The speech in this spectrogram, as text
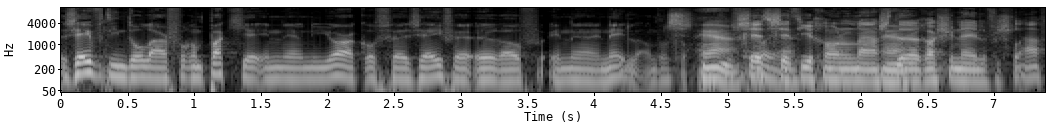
17 dollar voor een pakje in eh, New York of eh, 7 euro v- in eh, Nederland. Dat Ja. Zit, zit hier gewoon naast Ja. de rationele verslaving.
